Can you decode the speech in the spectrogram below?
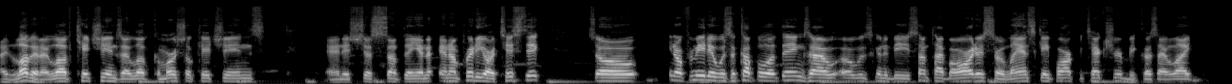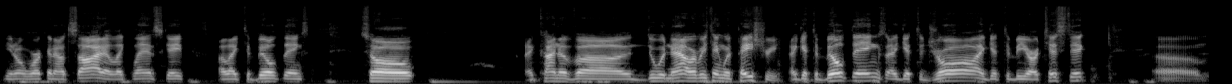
I love it. I love kitchens. I love commercial kitchens. And it's just something, and, and I'm pretty artistic. So, you know, for me, there was a couple of things. I, I was going to be some type of artist or landscape architecture because I like, you know, working outside. I like landscape. I like to build things. So I kind of uh, do it now, everything with pastry. I get to build things. I get to draw. I get to be artistic. Um,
